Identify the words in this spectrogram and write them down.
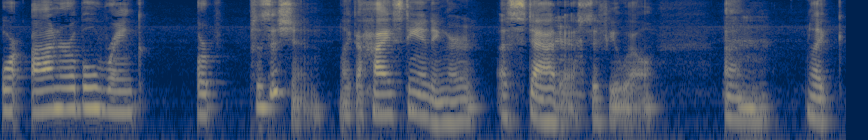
or honorable rank or position, like a high standing or a status, if you will. Um, like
